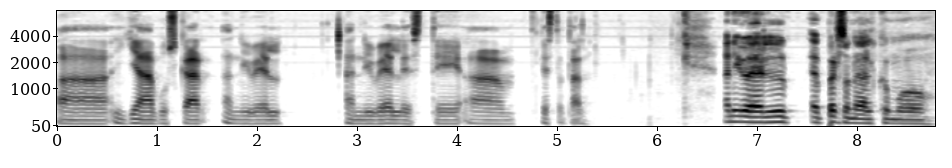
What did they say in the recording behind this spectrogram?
uh, ya buscar a nivel, a nivel este, estatal. A nivel eh, personal, como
